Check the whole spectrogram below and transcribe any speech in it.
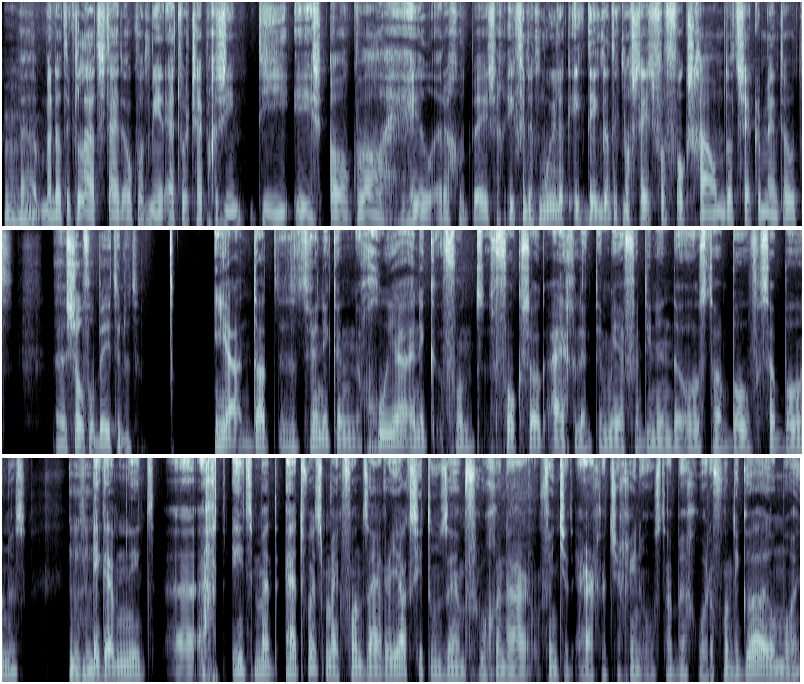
Mhm. Uh, maar dat ik de laatste tijd ook wat meer Edwards heb gezien. Die is ook wel heel erg goed bezig. Ik vind het moeilijk. Ik denk dat ik nog steeds voor Fox ga. Omdat Sacramento het zoveel beter doet. Ja, dat, dat vind ik een goeie. En ik vond Fox ook eigenlijk de meer verdienende All-Star boven Sabonis. Mhm. Ik heb niet uh, echt iets met Edwards. Maar ik vond zijn reactie toen ze hem vroegen naar... Vind je het erg dat je geen All-Star bent geworden? Vond ik wel heel mooi.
